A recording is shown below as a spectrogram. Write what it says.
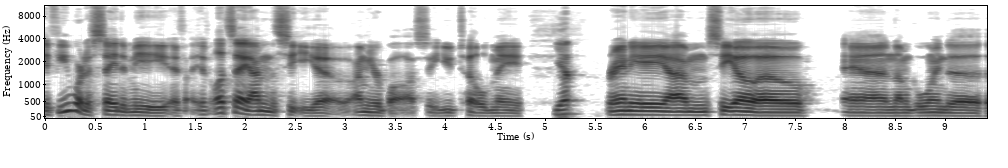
if you were to say to me, if, if let's say I'm the CEO, I'm your boss, and you told me, "Yep, Randy, I'm COO, and I'm going to,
